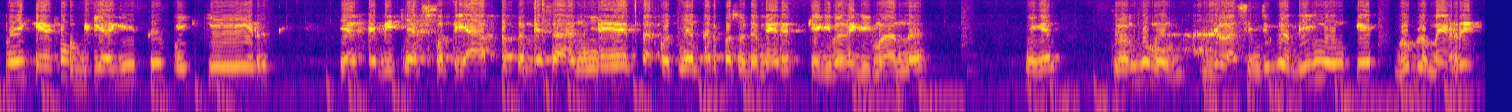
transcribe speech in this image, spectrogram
kayak fobia gitu mikir. Yang habitnya seperti apa kebiasaannya takutnya ntar pas udah merit kayak gimana gimana. Ya kan? Cuman gue mau jelasin juga bingung kit. Gue belum merit.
